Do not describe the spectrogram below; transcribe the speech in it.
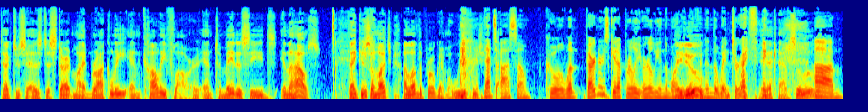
Texter says, to start my broccoli and cauliflower and tomato seeds in the house? Thank you, You so can- much. I love the program. We appreciate That's that. awesome. Cool. Well, gardeners get up really early in the morning, they do. even in the winter. I Yeah, think absolutely. um,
